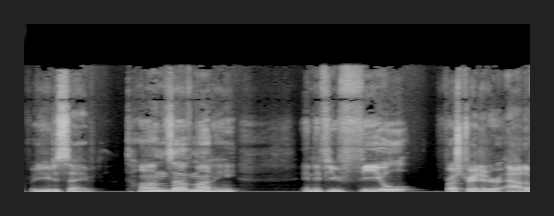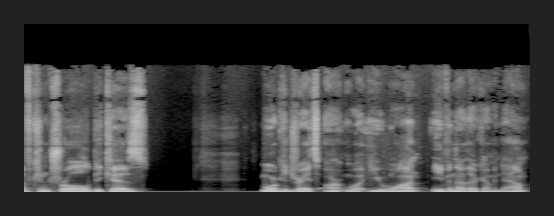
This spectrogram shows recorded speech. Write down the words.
for you to save tons of money. And if you feel frustrated or out of control because mortgage rates aren't what you want, even though they're coming down,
